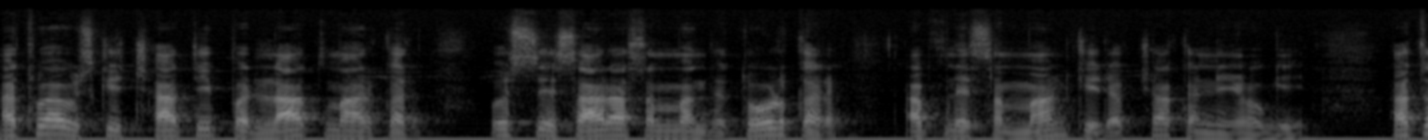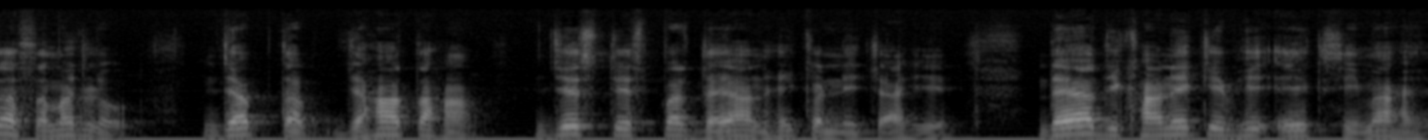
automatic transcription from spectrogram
अथवा उसकी छाती पर लात मारकर उससे सारा संबंध तोड़कर अपने सम्मान की रक्षा करनी होगी। अतः समझ लो, जब तब, जहाँ तहाँ, जिस जिस पर दया नहीं करनी चाहिए, दया दिखाने की भी एक सीमा है।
